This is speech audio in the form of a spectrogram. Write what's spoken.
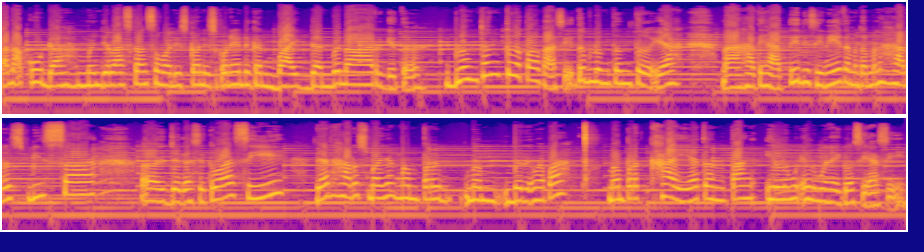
karena aku udah menjelaskan semua diskon-diskonnya dengan baik dan benar gitu. Belum tentu tau gak sih? Itu belum tentu ya. Nah, hati-hati di sini teman-teman harus bisa uh, jaga situasi dan harus banyak memper, mem, ber, apa, memperkaya tentang ilmu-ilmu negosiasi.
